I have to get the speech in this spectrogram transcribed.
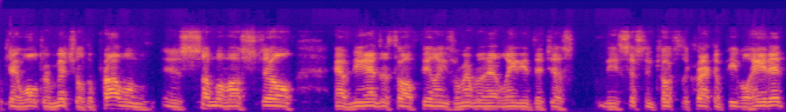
Okay, Walter Mitchell. The problem is some of us still have Neanderthal feelings. Remember that lady that just the assistant coach of the Kraken people hated?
